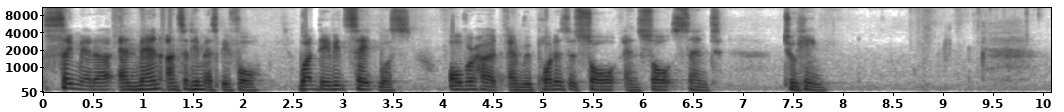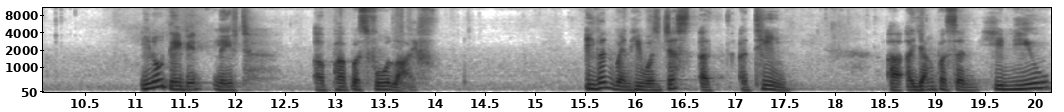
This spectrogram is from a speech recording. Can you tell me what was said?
Same matter, and man answered him as before. What David said was overheard and reported to Saul, and Saul sent to him. You know, David lived a purposeful life. Even when he was just a, a teen, a, young person, he knew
